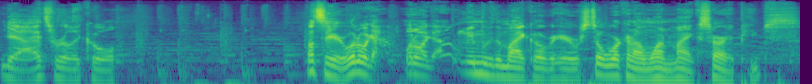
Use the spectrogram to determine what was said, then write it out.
Yeah, it's really cool. Let's see here. What do I got? What do I got? Let me move the mic over here. We're still working on one mic. Sorry, peeps.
